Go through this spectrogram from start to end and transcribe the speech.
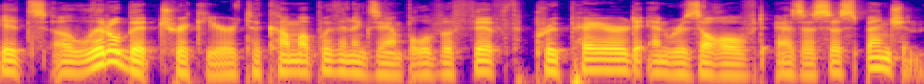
It's a little bit trickier to come up with an example of a fifth prepared and resolved as a suspension,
